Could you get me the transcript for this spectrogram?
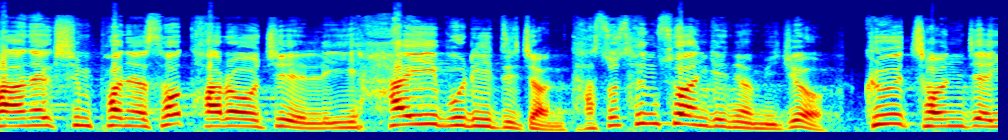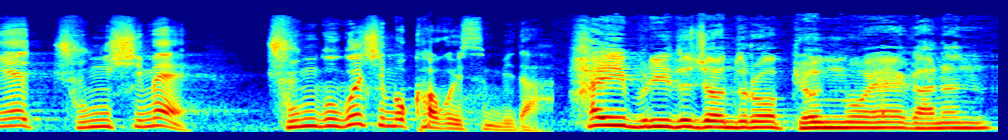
탄핵 심판에서 다뤄질 이 하이브리드전 다소 생소한 개념이죠. 그 전쟁의 중심에 중국을 지목하고 있습니다. 하이브리드전으로 변모해가는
